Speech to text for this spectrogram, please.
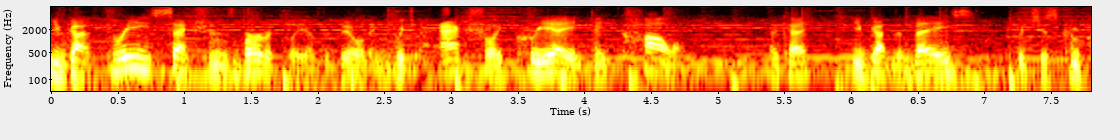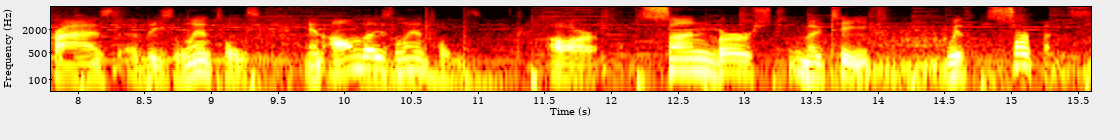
you've got three sections vertically of the building, which actually create a column, okay? You've got the base, which is comprised of these lintels, and on those lintels are sunburst motif with serpents,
